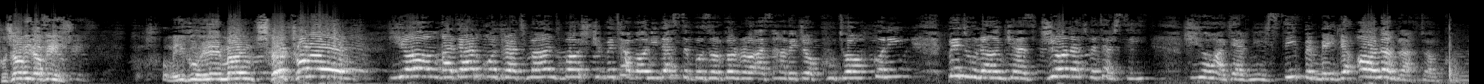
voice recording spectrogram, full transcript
کجا می روی؟ می‌گویی من چه کنم؟ یا انقدر قدرتمند باش که بتوانی دست بزرگان را از همه جا کوتاه کنی بدون آنکه از جانت بترسی یا اگر نیستی به میل آنان رفتار کن.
